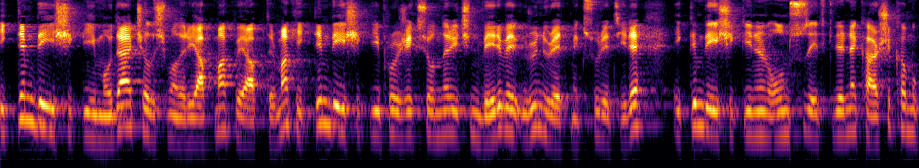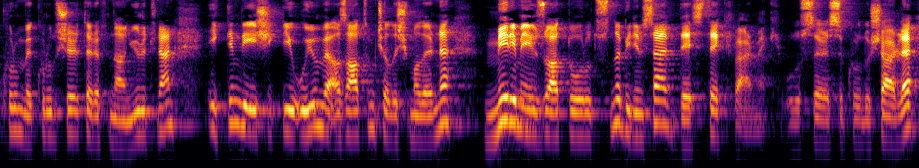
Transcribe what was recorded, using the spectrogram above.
iklim değişikliği model çalışmaları yapmak ve yaptırmak, iklim değişikliği projeksiyonları için veri ve ürün üretmek suretiyle iklim değişikliğinin olumsuz etkilerine karşı kamu kurum ve kuruluşları tarafından yürütülen iklim değişikliği uyum ve azaltım çalışmalarına MERI mevzuat doğrultusunda bilimsel destek vermek, uluslararası kuruluşlarla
